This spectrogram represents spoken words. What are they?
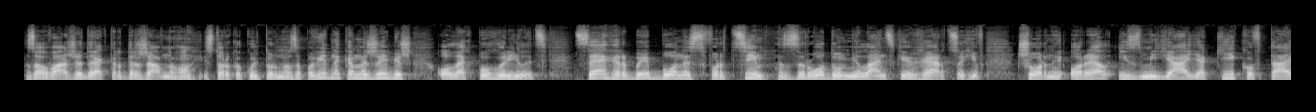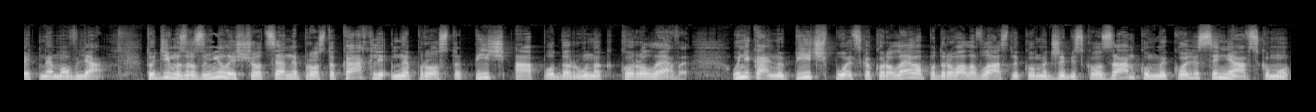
Зауважує директор державного історико-культурного заповідника Межибіж Олег Погорілець. Це герби Бони Сфорці з роду міланських герцогів, чорний орел і змія, які ковтають немовля. Тоді ми зрозуміли, що це не просто кахлі, не просто піч, а подарунок королеви. Унікальну піч польська королева подарувала власнику Меджибіського замку Миколі Синявському.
